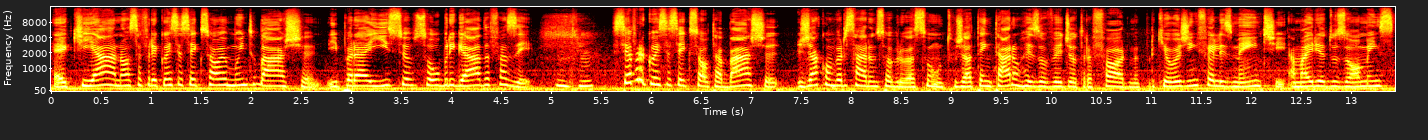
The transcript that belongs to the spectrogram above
é que ah, a nossa frequência sexual é muito baixa e para isso eu sou obrigada a fazer. Uhum. Se a frequência sexual tá baixa, já conversaram sobre o assunto? Já tentaram resolver de outra forma? Porque hoje, infelizmente, a maioria dos homens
